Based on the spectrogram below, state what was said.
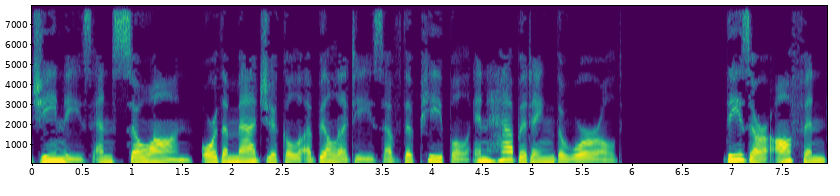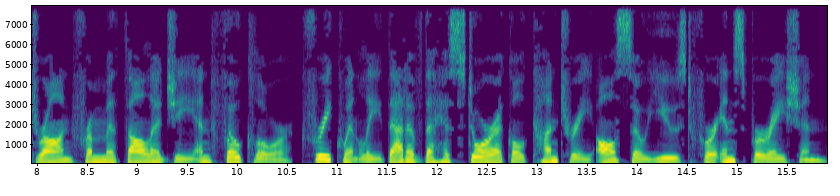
genies and so on or the magical abilities of the people inhabiting the world. These are often drawn from mythology and folklore, frequently that of the historical country also used for inspiration.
